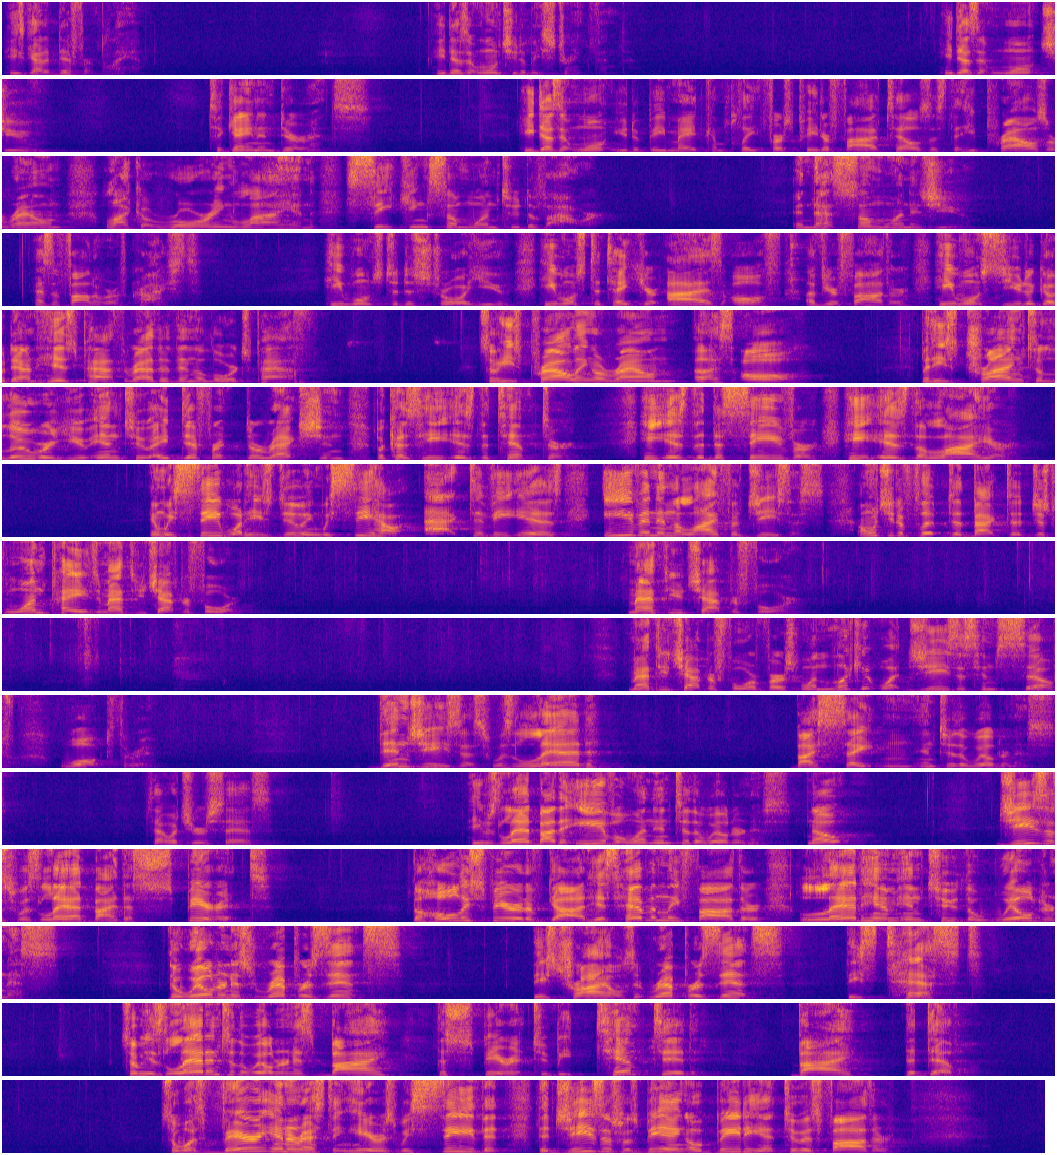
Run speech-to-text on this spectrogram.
He's got a different plan. He doesn't want you to be strengthened. He doesn't want you to gain endurance. He doesn't want you to be made complete. 1 Peter 5 tells us that he prowls around like a roaring lion seeking someone to devour. And that someone is you as a follower of Christ. He wants to destroy you. He wants to take your eyes off of your Father. He wants you to go down His path rather than the Lord's path. So He's prowling around us all, but He's trying to lure you into a different direction because He is the tempter, He is the deceiver, He is the liar and we see what he's doing. We see how active he is, even in the life of Jesus. I want you to flip to back to just one page in Matthew chapter 4. Matthew chapter 4. Matthew chapter 4, verse 1. Look at what Jesus himself walked through. Then Jesus was led by Satan into the wilderness. Is that what yours says? He was led by the evil one into the wilderness. No. Jesus was led by the Spirit. The Holy Spirit of God, his heavenly Father, led him into the wilderness. The wilderness represents these trials, it represents these tests. So he is led into the wilderness by the Spirit to be tempted by the devil. So, what's very interesting here is we see that, that Jesus was being obedient to his Father.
